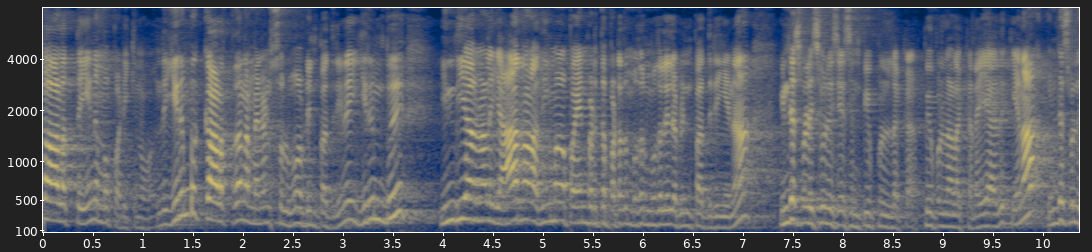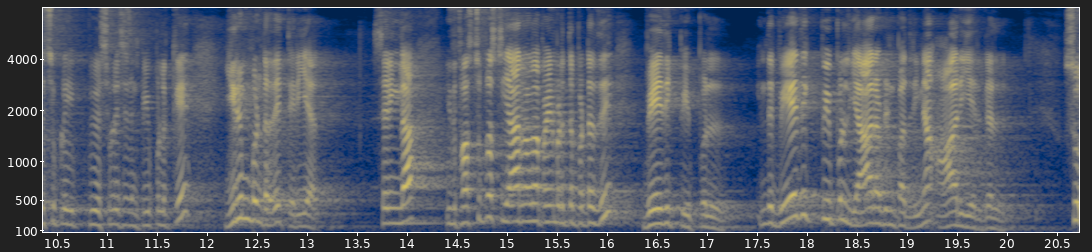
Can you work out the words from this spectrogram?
காலத்தையும் நம்ம படிக்கணும். இந்த இரும்பு காலத்தை தான் நம்ம என்னென்னு சொல்லுவோம் அப்படின்னு பார்த்துட்டிங்கன்னா இரும்பு இந்தியாவினால் யாருனால் அதிகமாக பயன்படுத்தப்பட்டது முதன் முதலில் அப்படின்னு பார்த்துட்டிங்கன்னா இண்டஸ்ட்ரியல் சிவிலைசேஷன் பீப்புளில் பீப்புளால் கிடையாது. ஏன்னா இண்டஸ்ட்ரியல் சிப்ளி சிவிலைசேஷன் பீப்புளுக்கு இரும்புன்றதே தெரியாது. சரிங்களா? இது ஃபஸ்ட்டு ஃபஸ்ட் யாரால பயன்படுத்தப்பட்டது? வேதிக் பீப்புள் இந்த வேதிக் பீப்புள் யார் அப்படின்னு பார்த்தீங்கன்னா ஆரியர்கள். ஸோ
